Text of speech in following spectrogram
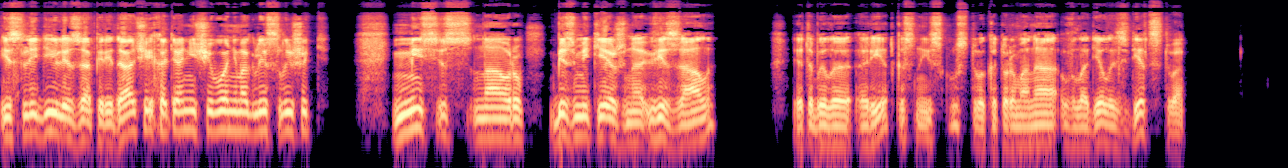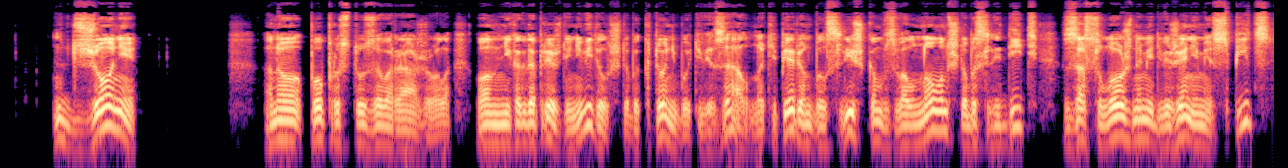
и следили за передачей, хотя ничего не могли слышать. Миссис Науру безмятежно вязала. Это было редкостное искусство, которым она владела с детства. Джонни оно попросту завораживало. Он никогда прежде не видел, чтобы кто-нибудь вязал, но теперь он был слишком взволнован, чтобы следить за сложными движениями спиц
